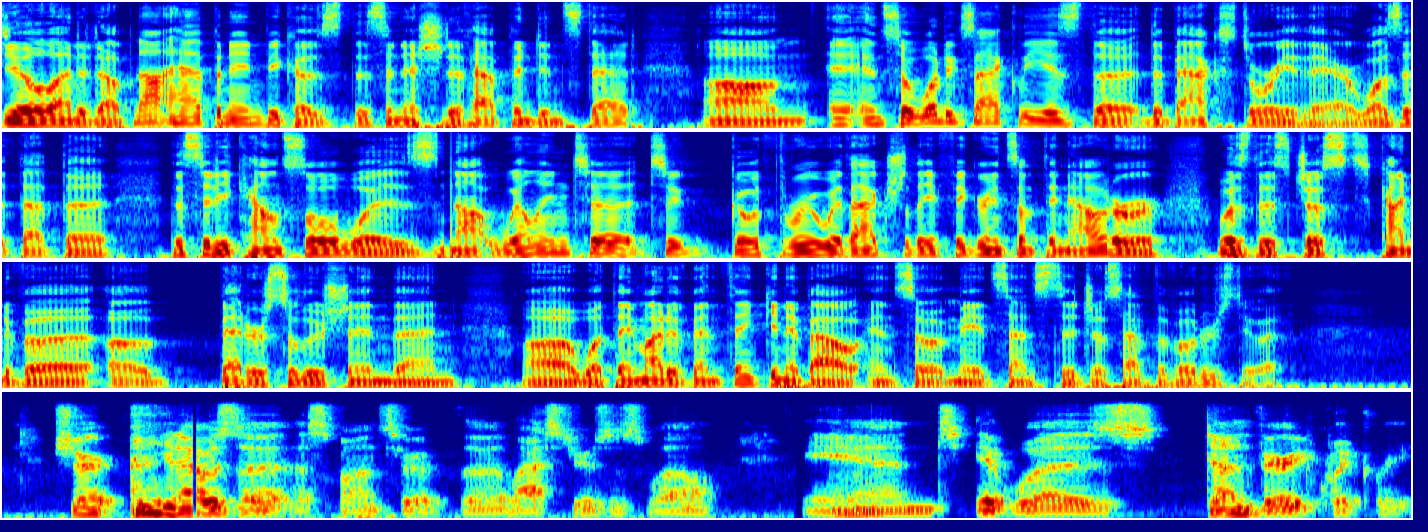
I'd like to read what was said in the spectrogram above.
deal ended up not happening because this initiative happened instead. Um, and, and, so, what exactly is the the backstory there? Was it that the the city council was not willing to to go through with actually figuring something out, or was this just kind of a, a better solution than uh, what they might have been thinking about, and so it made sense to just have the voters do it. Sure, you know, I was a, a sponsor of the last year's as well, mm-hmm. and mm-hmm. it was done very quickly.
